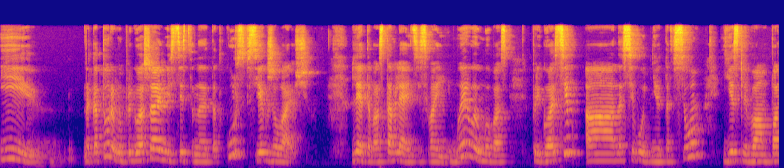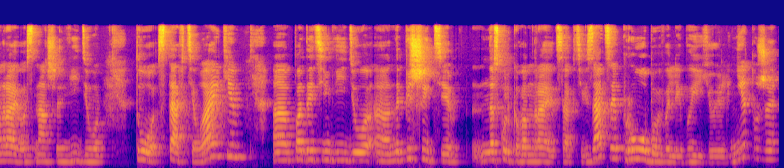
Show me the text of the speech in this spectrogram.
и на который мы приглашаем естественно этот курс всех желающих. Для этого оставляйте свои имейлы мы вас пригласим. А на сегодня это все если вам понравилось наше видео то ставьте лайки а, под этим видео. А, напишите насколько вам нравится активизация пробовали вы ее или нет уже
